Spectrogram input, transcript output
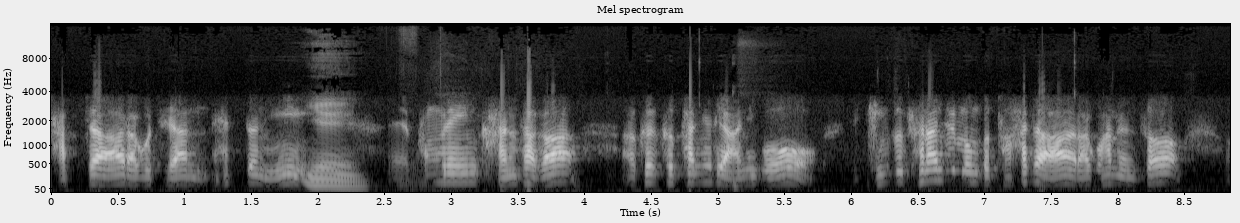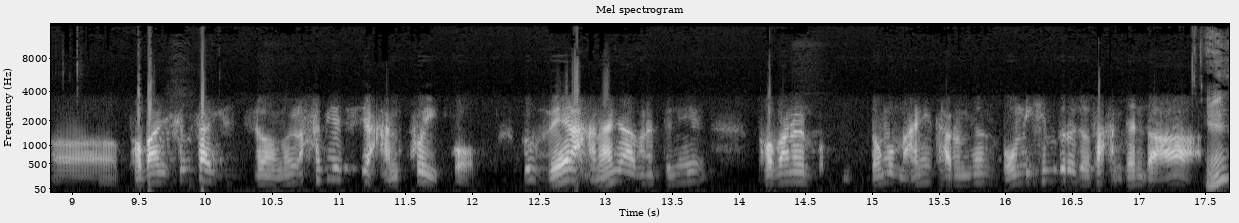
잡자라고 제안했더니 예. 예 국민의힘 간사가 아, 그 급한 일이 아니고 긴급 현안 질문부터 하자라고 하면서 어, 법안 심사 일정을 합의해주지 않고 있고 그 왜 안 하냐 그랬더니 법안을 너무 많이 다루면 몸이 힘들어져서 안 된다. 예?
